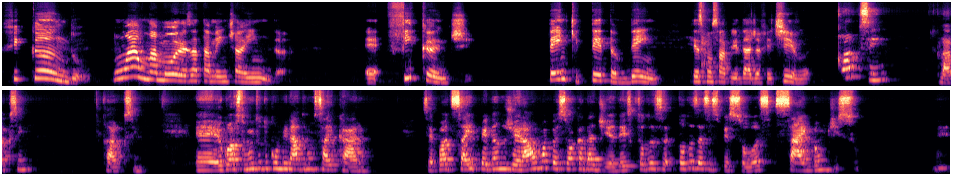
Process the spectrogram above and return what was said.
Ficando. Não é um namoro exatamente ainda. É ficante. Tem que ter também responsabilidade afetiva? Claro que sim. Claro que sim. Claro que sim. É, eu gosto muito do combinado não sai caro. Você pode sair pegando geral uma pessoa a cada dia, desde que todas, todas essas pessoas saibam disso. Né?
